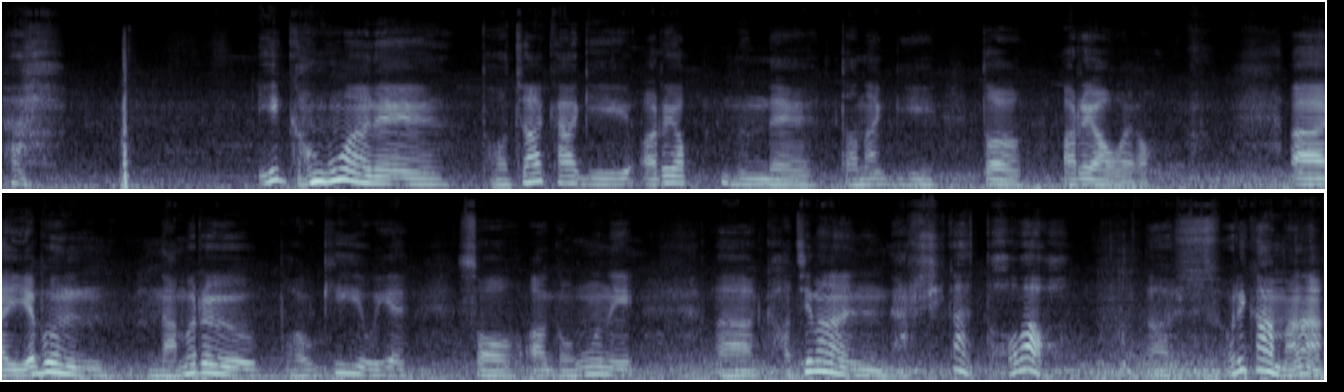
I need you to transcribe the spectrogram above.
하, 이 공원에 도착하기 어렵는데 떠나기 더 어려워요. 아, 예쁜 나무를 보기 위해서 아, 공원에 아, 가지만 날씨가 더워. 아, 소리가 많아.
